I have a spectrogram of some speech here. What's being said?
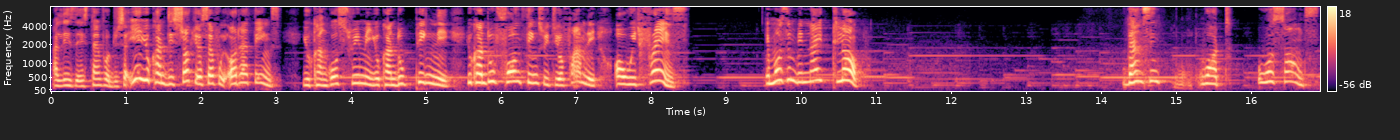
At least there's time for distraction. Yeah, you can distract yourself with other things. You can go swimming. You can do picnic. You can do fun things with your family or with friends. It mustn't be nightclub. Dancing, what? What songs?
